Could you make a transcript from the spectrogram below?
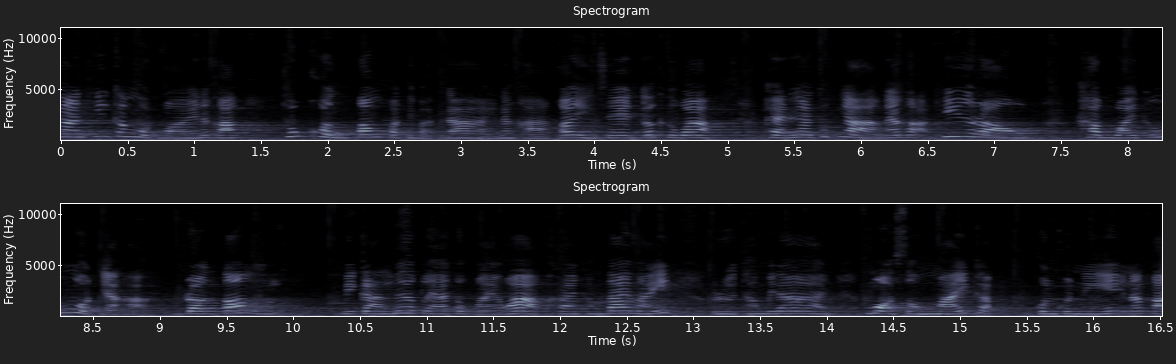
งานที่กำหนดไว้นะคะ ทุกคนต้องปฏิบัติได้นะคะ ก็อย่างเช่นก็คือว่าแผนงานทุกอย่างเนี่ยค่ะที่เราทำไว้ทั้งหมดเนี่ยค่ะเราจะต้องมีการเลือกแล้วถูกไหมว่าใครทำได้ไหมหรือทำไม่ได้ เหมาะสมไหมกับคนคนนี้นะคะ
